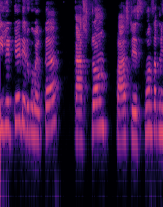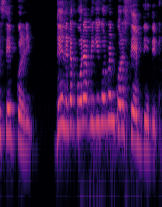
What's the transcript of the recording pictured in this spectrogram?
রিলেটেড এরকম একটা কাস্টম ফার্স্ট রেসপন্স আপনি সেভ করে নিবেন দেন এটা করে আপনি কি করবেন? করে সেভ দিয়ে দিবেন।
